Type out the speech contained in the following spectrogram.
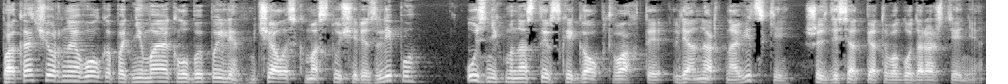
Пока черная «Волга», поднимая клубы пыли, мчалась к мосту через Липу, Узник монастырской гауптвахты Леонард Новицкий, 65 -го года рождения,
